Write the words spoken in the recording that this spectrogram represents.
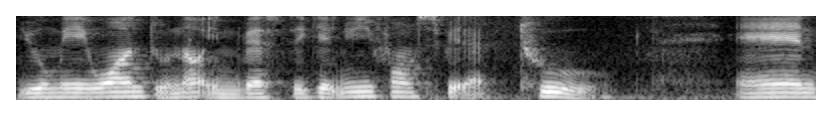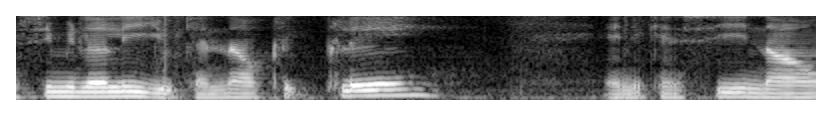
you may want to now investigate uniform speed at 2 and similarly you can now click play and you can see now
